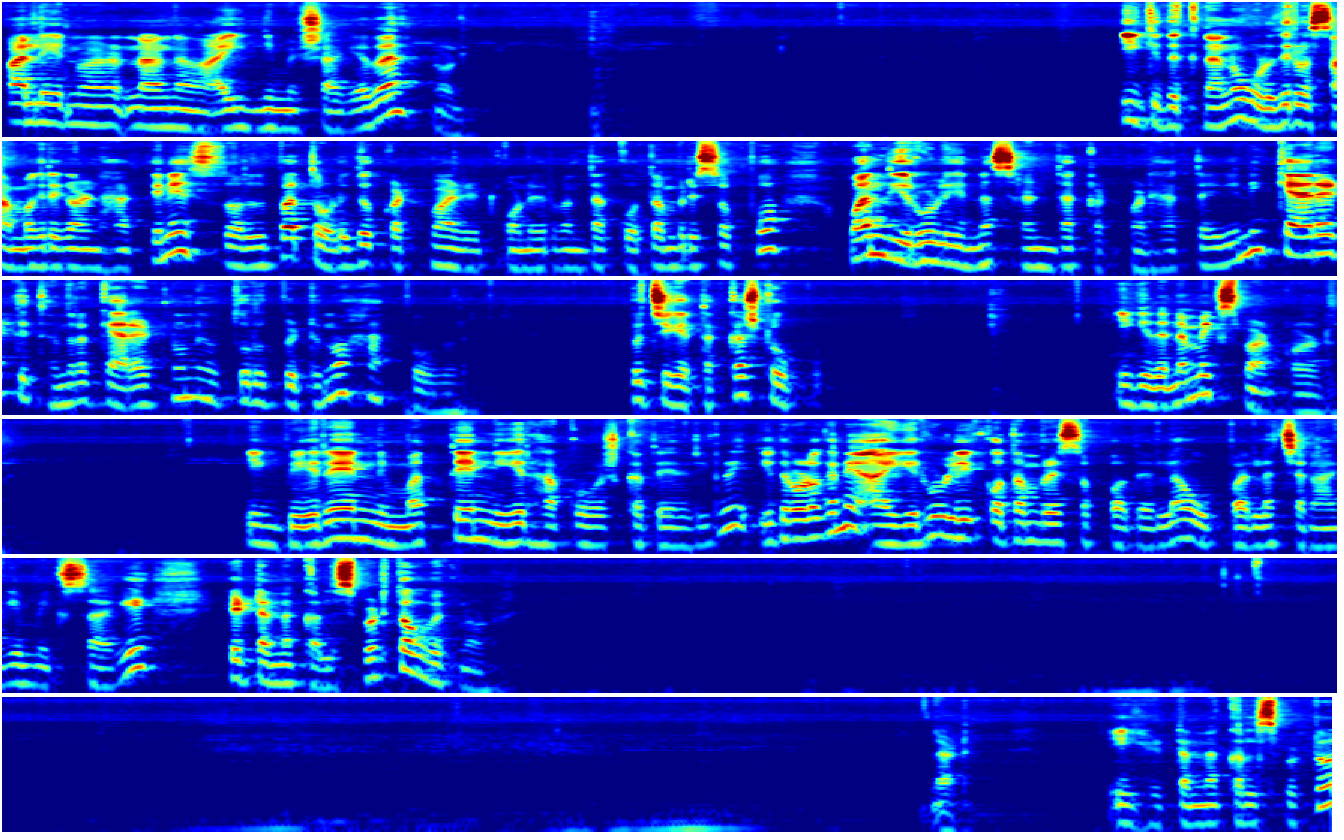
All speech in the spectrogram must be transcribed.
ಅಲ್ಲೇನು ನಾನು ಐದು ನಿಮಿಷ ಆಗ್ಯದ. ನೋಡಿ. ಈಗ ಇದಕ್ಕೆ ನಾನು ಉಳಿದಿರುವ ಸಾಮಗ್ರಿಗಳನ್ನ ಹಾಕ್ತೀನಿ. ಸ್ವಲ್ಪ ತೊಳೆದು ಕಟ್ ಮಾಡಿ ಇಟ್ಕೊಂಡಿರುವಂಥ ಕೊತ್ತಂಬರಿ ಸೊಪ್ಪು, ಒಂದು ಈರುಳ್ಳಿಯನ್ನು ಸಣ್ಣದಾಗಿ ಕಟ್ ಮಾಡಿ ಹಾಕ್ತಾಯಿದ್ದೀನಿ ಕ್ಯಾರೆಟ್ ಇತ್ತಂದ್ರೆ ಕ್ಯಾರೆಟ್ನು ನೀವು ತುರಿದ್ಬಿಟ್ಟು ಹಾಕ್ಬೋದು ರೀ. ರುಚಿಗೆ ತಕ್ಕಷ್ಟು ಉಪ್ಪು. ಈಗ ಇದನ್ನು ಮಿಕ್ಸ್ ಮಾಡ್ಕೊಳ್ರಿ. ಈಗ ಬೇರೆ ನಿಮ್ಮ ಮತ್ತೆ ನೀರು ಹಾಕೋ ಅವಶ್ಯಕತೆ ಇರಲ್ರಿ ಇದ್ರೊಳಗನೆ ಆ ಈರುಳ್ಳಿ, ಕೊತ್ತಂಬರಿ ಸೊಪ್ಪು ಅದೆಲ್ಲ ಉಪ್ಪೆಲ್ಲ ಚೆನ್ನಾಗಿ ಮಿಕ್ಸ್ ಆಗಿ ಹಿಟ್ಟನ್ನು ಕಲಿಸ್ಬಿಟ್ಟು ತೊಗೋಬೇಕು ನೋಡ್ರಿ. ನೋಡಿ, ಈ ಹಿಟ್ಟನ್ನು ಕಲಿಸ್ಬಿಟ್ಟು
